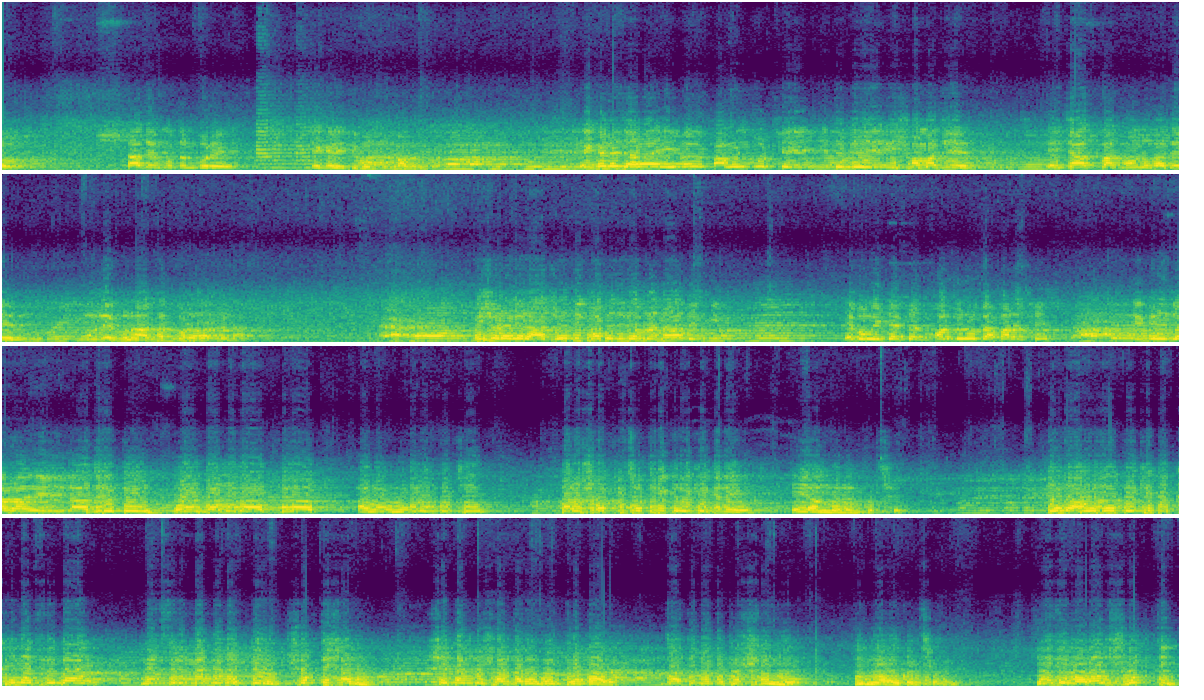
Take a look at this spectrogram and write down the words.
তাদের মতন করে এখানে দিবসটি পালন করে। এখানে যারা এইভাবে পালন করছে এতে এই সমাজের এই জাতপাত, বর্ণবাদের মূলে কোনো আঘাত করা যাবে না। বিষয়টাকে রাজনৈতিকভাবে যদি আমরা না দেখি, এবং এটা একটা ধর্মেরও ব্যাপার আছে, এখানে যারা এই রাজনীতি, এই বর্ণবাদ আলো আন্দোলন করছে, তারা সবকিছু ঠিক রেখে এখানে এই আন্দোলন করছে। কিন্তু আমরা যদি দেখি দক্ষিণ আফ্রিকায় নেলসন ম্যান্ডেলা একটি শক্তিশালী, শ্বেতাঙ্গ সরকারের বিরুদ্ধে জাতিগত নিয়ে তিনি লড়াই করেছিলেন। এই যে লড়াইয়ের শক্তি,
